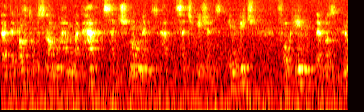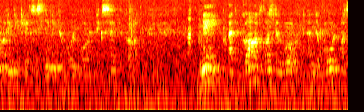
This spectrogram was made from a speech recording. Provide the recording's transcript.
that the Prophet of Islam, Muhammad, had such moments, had such visions, in which for him there was no entity existing in the whole world except God. Nay, but God was the world, and the world was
